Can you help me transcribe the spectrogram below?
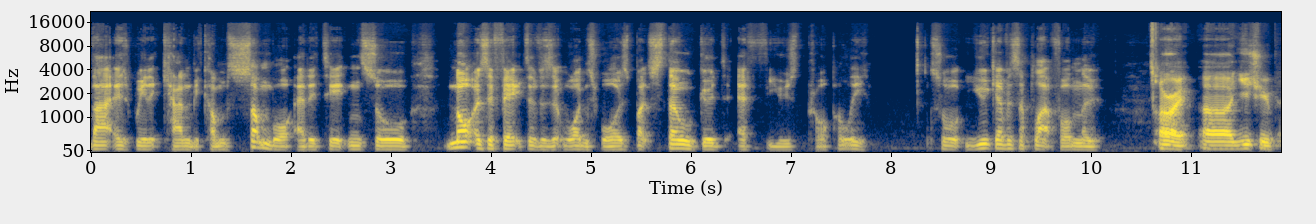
that is where it can become somewhat irritating. So, not as effective as it once was, but still good if used properly. So, you give us a platform now. All right, uh, YouTube.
